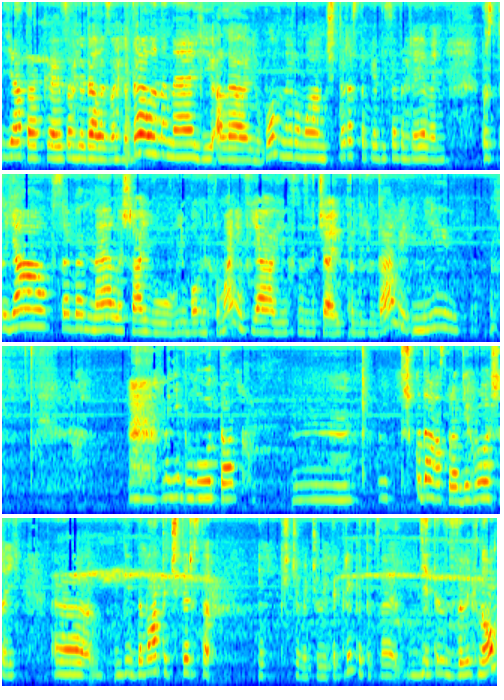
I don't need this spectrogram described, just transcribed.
я так е, заглядала, заглядала на неї, але любовний роман 450 гривень. Просто я в себе не лишаю любовних романів, я їх зазвичай продаю далі, і мені, мені було так ну, шкода насправді грошей е, віддавати 400. Якщо ви чуєте крики, то це діти за вікном.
